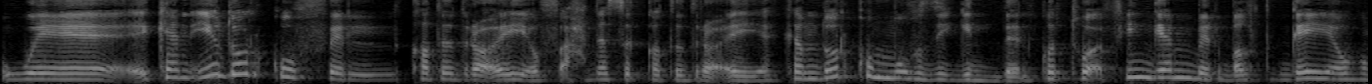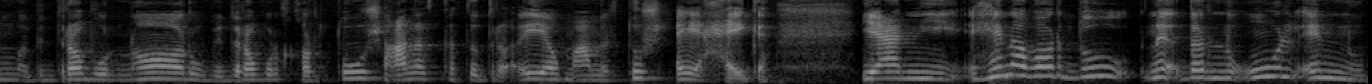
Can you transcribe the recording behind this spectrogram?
وكان إيه دوركم في الكاتدرائية وفي أحداث الكاتدرائية؟ كان دوركم مخزي جدا. كنتوا واقفين جنب البلطجية وهم بيضربوا النار وبيضربوا الخرطوش على الكاتدرائية وما عملتوش أي حاجة. يعني هنا برضو نقدر نقول إنه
